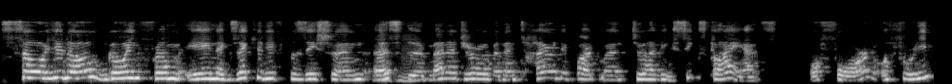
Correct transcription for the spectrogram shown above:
So, you know, going from an executive position as mm-hmm. the manager of an entire department to having six clients or four or three.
